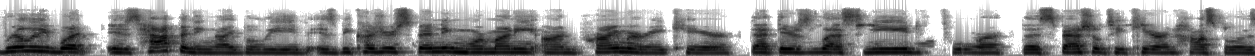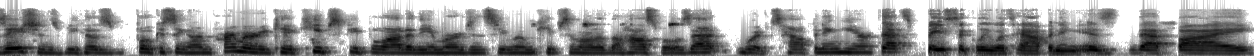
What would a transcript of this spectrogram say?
really, what is happening, I believe, is because you're spending more money on primary care, that there's less need for the specialty care and hospitalizations because focusing on primary care keeps people out of the emergency room, keeps them out of the hospital. Is that what's happening here? That's basically what's happening, is that by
